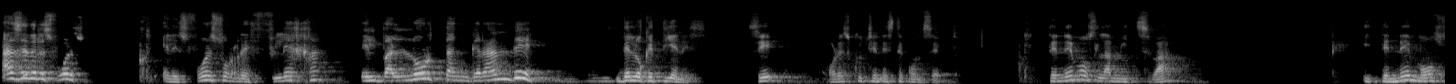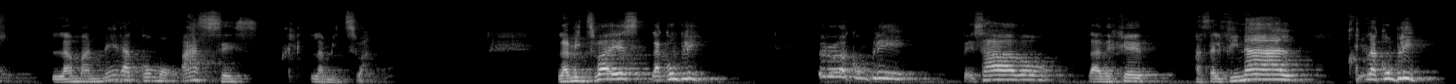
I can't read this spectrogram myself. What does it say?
Hacen el esfuerzo. El esfuerzo refleja el valor tan grande de lo que tienes. ¿Sí? Ahora escuchen este concepto. Tenemos la mitzvah y tenemos la manera como haces la mitzvah. La mitzvah es, la cumplí, pero la cumplí pesado, la dejé hasta el final, la cumplí.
